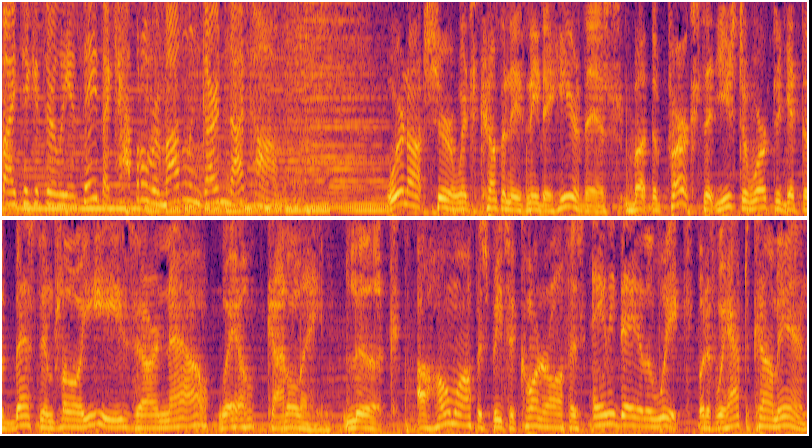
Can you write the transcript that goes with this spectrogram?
Buy tickets early and save at capitalremodelandgarden.com. We're not sure which companies need to hear this, but the perks that used to work to get the best employees are now, well, kind of lame. Look, a home office beats a corner office any day of the week, but if we have to come in,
